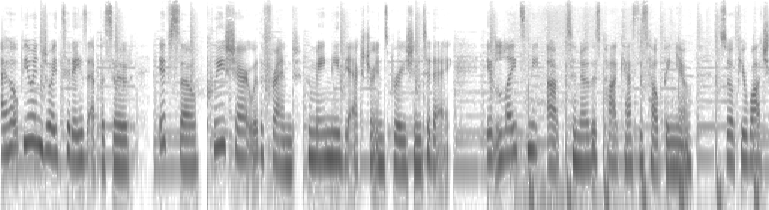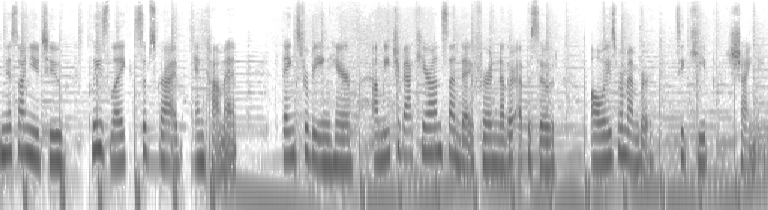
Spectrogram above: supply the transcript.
I hope you enjoyed today's episode. If so, please share it with a friend who may need the extra inspiration today. It lights me up to know this podcast is helping you. So if you're watching this on YouTube, please like, subscribe, and comment. Thanks for being here. I'll meet you back here on Sunday for another episode. Always remember to keep shining.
